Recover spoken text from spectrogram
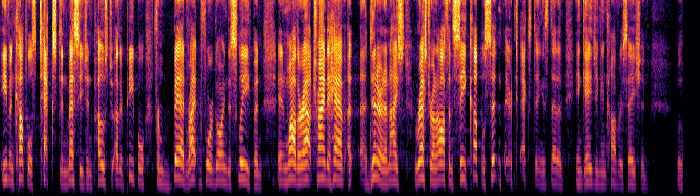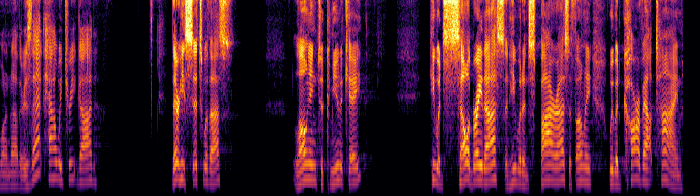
even couples text and message and post to other people from bed right before going to sleep. And, and while they're out trying to have a, a dinner at a nice restaurant, I often see couples sitting there texting instead of engaging in conversation with one another. Is that how we treat God? There he sits with us, longing to communicate he would celebrate us and He would inspire us if only we would carve out time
